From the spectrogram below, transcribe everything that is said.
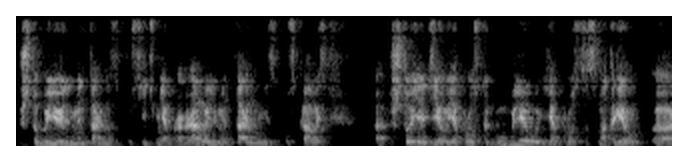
чтобы ее элементарно запустить. У меня программа элементарно не запускалась. Э, что я делал? Я просто гуглил, я просто смотрел, э,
